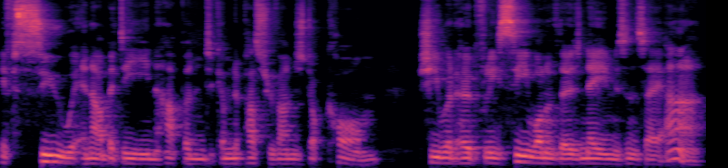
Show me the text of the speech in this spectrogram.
if Sue in Aberdeen happened to come to pastaevangelist.com, she would hopefully see one of those names and say, ah,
